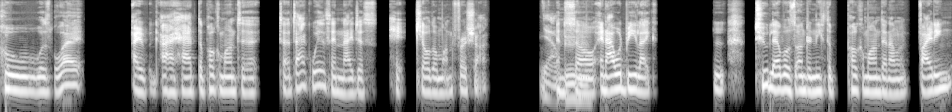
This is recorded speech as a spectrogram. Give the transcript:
who was what. I I had the Pokemon to to attack with, and I just hit killed them on first shot. yeah. And so, mm-hmm. and I would be like l- two levels underneath the Pokemon that I'm fighting,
